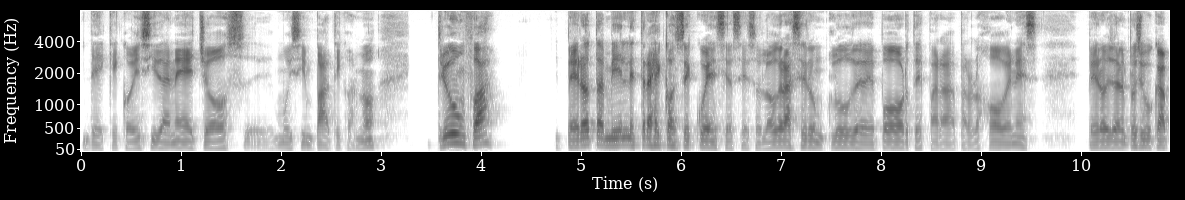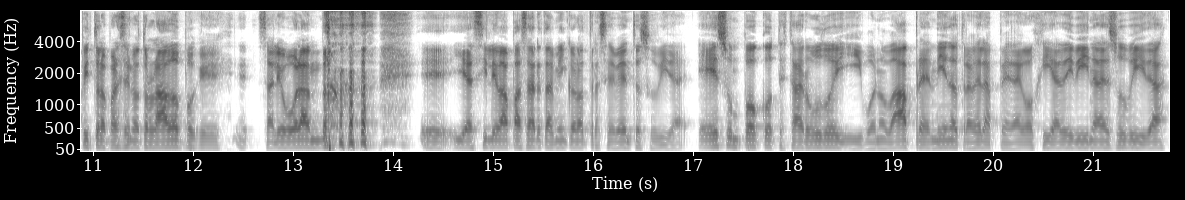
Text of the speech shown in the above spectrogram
de, que coincidan hechos eh, muy simpáticos, ¿no? Triunfa, pero también le trae consecuencias eso, logra hacer un club de deportes para, para los jóvenes pero ya en el próximo capítulo aparece en otro lado porque eh, salió volando. Eh, y así le va a pasar también con otros eventos de su vida. Es un poco testarudo y, bueno, va aprendiendo a través de la pedagogía divina de su vida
